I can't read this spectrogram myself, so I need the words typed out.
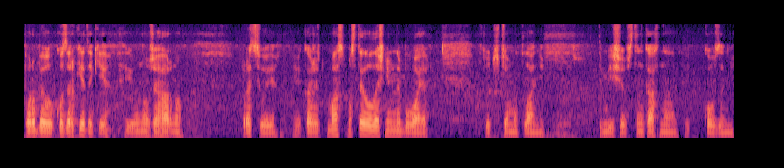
поробив козирки такі, і воно вже гарно працює. Як кажуть, мас, мастило лишнім не буває тут в цьому плані. Тим більше в станках на ковзані.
